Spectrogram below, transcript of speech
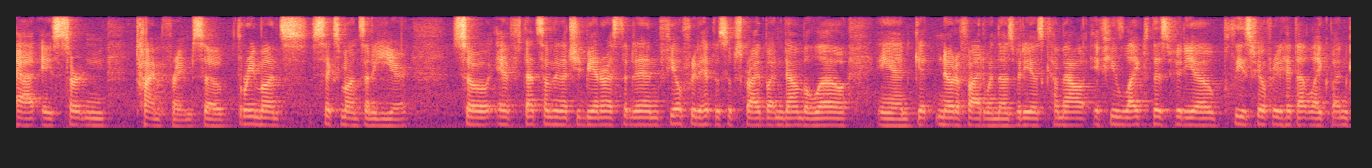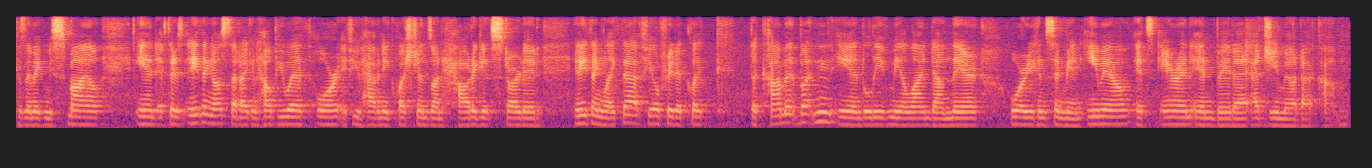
at a certain time frame. So three months, six months, and a year. So if that's something that you'd be interested in, feel free to hit the subscribe button down below and get notified when those videos come out. If you liked this video, please feel free to hit that like button because they make me smile. And if there's anything else that I can help you with, or if you have any questions on how to get started, anything like that, feel free to click the comment button and leave me a line down there, or you can send me an email. It's aaroninbeta at gmail.com.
